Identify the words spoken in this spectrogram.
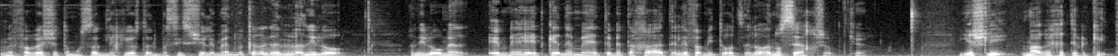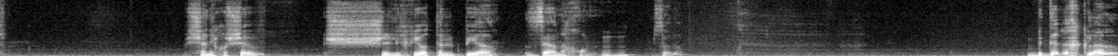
מפרש את המושג לחיות על בסיס של אמת, וכרגע אני, אני לא, אני לא אומר אמת, כן אמת, אמת אחת, אלף אמיתות, זה לא הנושא עכשיו. כן. יש לי מערכת ערכית, שאני חושב שלחיות על פיה זה הנכון. בסדר? בדרך כלל,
